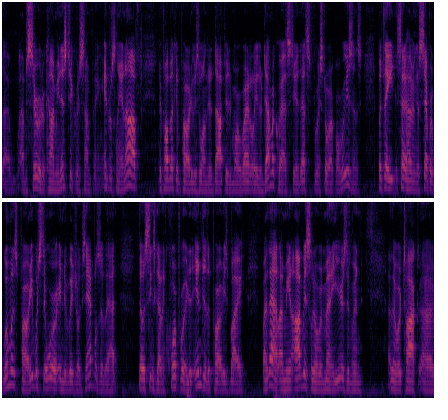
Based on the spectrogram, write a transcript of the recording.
uh, absurd or communistic or something. Interestingly enough, the Republican Party was the one that adopted it more readily than Democrats did. That's for historical reasons. But they, instead of having a separate women's party, which there were individual examples of that, those things got incorporated into the parties by by that. I mean, obviously, over many years, there been there were talk uh,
